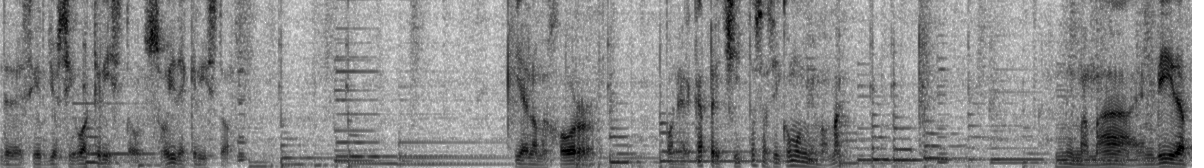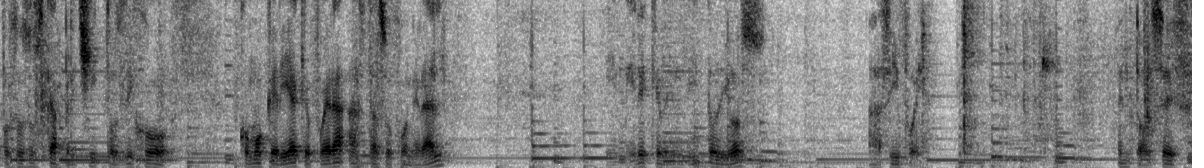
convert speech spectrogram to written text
De decir yo sigo a Cristo, soy de Cristo. Y a lo mejor poner caprichitos así como mi mamá. Mi mamá en vida puso sus caprichitos, dijo cómo quería que fuera hasta su funeral que bendito Dios, así fue. Entonces,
